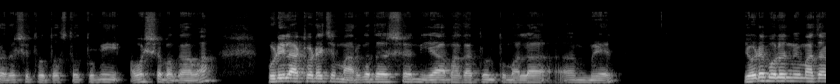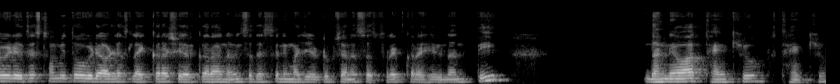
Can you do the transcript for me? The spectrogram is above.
प्रदर्शित होत असतो. तुम्ही अवश्य बघावा. पुढील आठवड्याचे मार्गदर्शन या भागातून तुम्हाला मिळेल. एवढे बोलून मी माझा व्हिडिओ इथेच थांबवतो. व्हिडिओ आवडल्यास लाईक करा शेअर करा. नवीन सदस्यांनी माझे युट्यूब चॅनल सबस्क्राईब करा ही विनंती. धन्यवाद. Thank you. Thank you.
